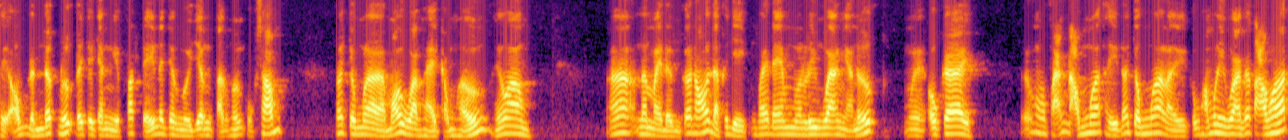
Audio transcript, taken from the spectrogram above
thì ổn định đất nước để cho doanh nghiệp phát triển để cho người dân tận hưởng cuộc sống. Nói chung là mối quan hệ cộng hưởng hiểu không? Đó, nên mày đừng có nói là cái gì cũng phải đem liên quan nhà nước. Mày ok. Đúng không? phản động thì nói chung là cũng không liên quan tới tao hết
